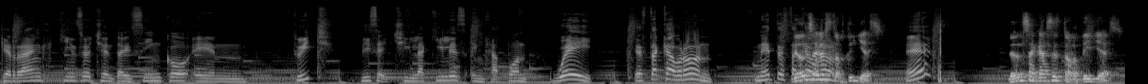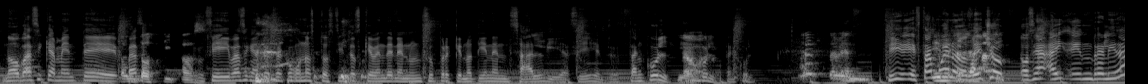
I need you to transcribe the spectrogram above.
que Rank 1585 en Twitch dice chilaquiles en Japón. Güey, está cabrón. Neta está ¿De dónde cabrón. tortillas? ¿Eh? ¿De dónde sacaste tortillas? No, básicamente. Son bas- tostitos. Sí, básicamente son como unos tostitos que venden en un súper que no tienen sal y así. Entonces, están cool, están No. cool, están cool. Está bien. Sí, están Sí, buenos. De hecho, o sea, hay, en realidad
